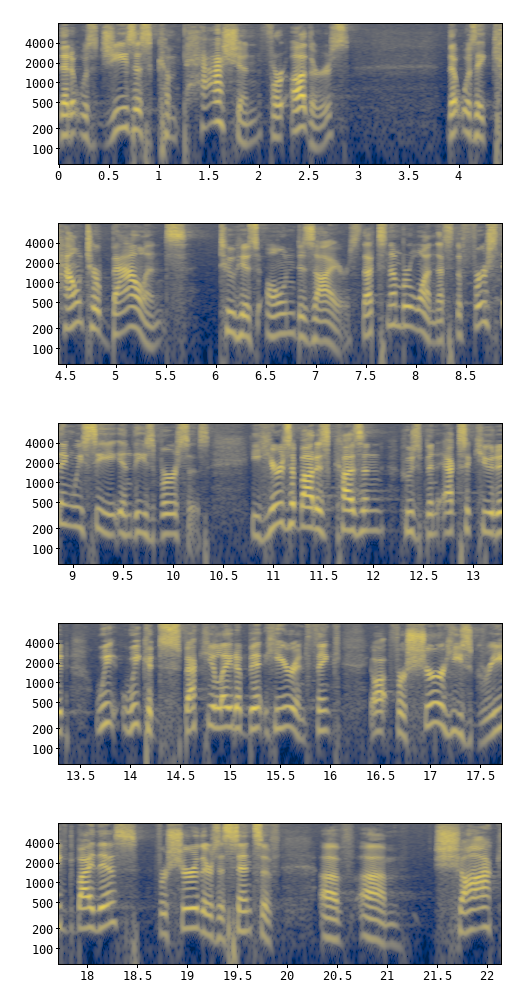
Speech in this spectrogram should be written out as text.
that it was Jesus' compassion for others that was a counterbalance to his own desires. That's number one. That's the first thing we see in these verses. He hears about his cousin who's been executed. We, we could speculate a bit here and think uh, for sure he's grieved by this. For sure there's a sense of, of um, shock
